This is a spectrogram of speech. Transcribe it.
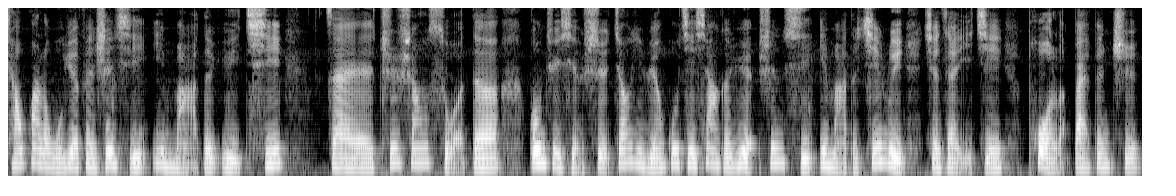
强化了五月份升息一码的预期，在芝商所的工具显示，交易员估计下个月升息一码的几率现在已经破了百分之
